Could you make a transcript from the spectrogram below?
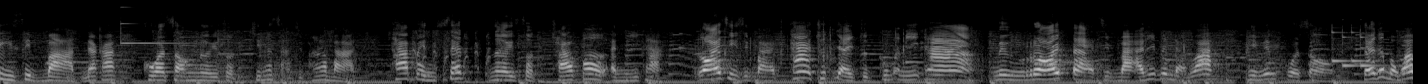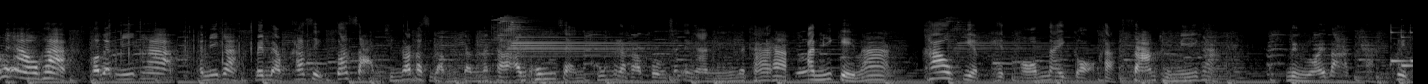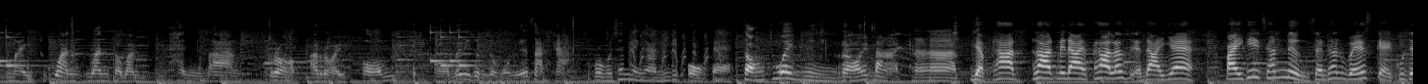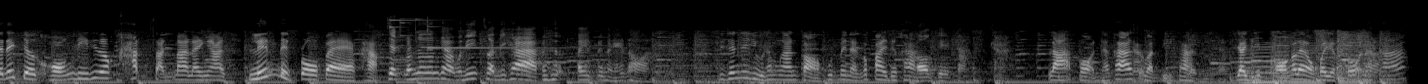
140 บาทนะคะ ครัวซองเนยสดชิ้นละ35 บาท ถ้าเป็นเซ็ตเนยสดทรัฟเฟิลอันนี้ค่ะ 140 บาท ถ้าชุดใหญ่สุดคุ้มอันนี้ค่ะ 180 บาท อันนี้เป็นแบบว่าพรีเมียมครัวซองแต่ก็บอกว่าไม่เอาค่ะขอแบบนี้ค่ะ อันนี้ค่ะ เป็นแบบคลาสสิกก็ 3 ชิ้น180บาทเหมือนกันนะคะ อันคุ้มแสนคุ้มราคาโปรโมชั่นในงานนี้นะคะค่ะอันนี้เก๋มากข้าวเกรียบเห็ดหอมในเกาะค่ะ 3 ถุงนี้ค่ะ 100 บาทค่ะผลิตใหม่ทุกวันวันต่อวันแผ่นบาง กรอบอร่อยหอมเผ็ดหอมไม่มีส่วนผสมของเนื้อสัตว์ค่ะ โปรโมชั่นในงานนี้ที่โปรแฟร์2ถ้วย 100 บาทค่ะอย่าพลาดพลาดไม่ได้ พลาดแล้วเสียดายแย่ ไปที่ชั้น1เซ็นทรัลเวสเกตคุณจะได้เจอของดีที่เราคัดสรรมาในงาน ลิ้นติดโปรแฟร์ค่ะ เจ็ดวันเท่านั้นค่ะ วันนี้สวัสดีค่ะไปเถอะไปไปไหนกันต่อดิฉันจะอยู่ทำงานต่อคุณไปไหนก็ไปเถอะค่ะโอเคค่ะ ค่ะ ลาก่อนนะคะ สวัสดีค่ะ สวัสดีค่ะ อย่าหยิบของอะไรออกมาจากโต๊ะนะคะ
